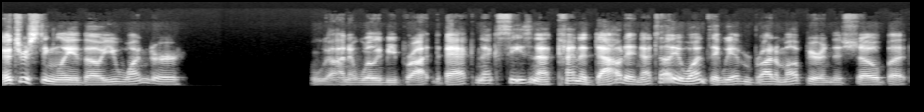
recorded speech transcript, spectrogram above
Interestingly, though, you wonder. I know will he be brought back next season? I kind of doubt it. And I tell you one thing, we haven't brought him up here in this show, but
